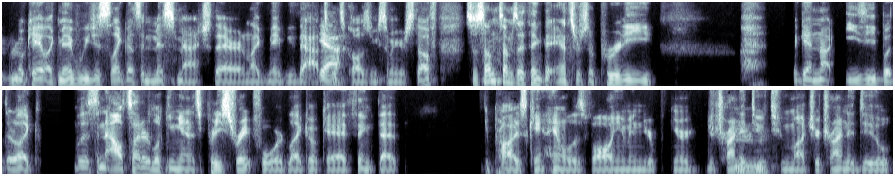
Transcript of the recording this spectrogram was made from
mm-hmm. okay, like maybe we just like that's a mismatch there. And like maybe that's yeah. what's causing some of your stuff. So sometimes I think the answers are pretty, again, not easy, but they're like, as an outsider looking in, it's pretty straightforward. Like, okay, I think that you probably just can't handle this volume and you're you're you're trying mm-hmm. to do mm. too much. You're trying to do,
